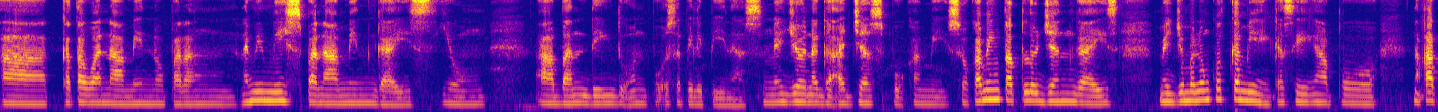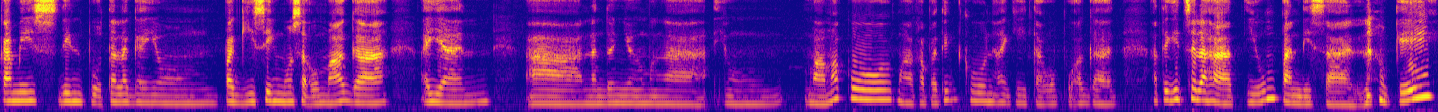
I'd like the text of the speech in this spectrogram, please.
ah, katawan namin no, parang nami-miss pa namin guys yung ah, banding doon po sa Pilipinas. Medyo nag adjust po kami. So, kaming tatlo dyan guys, medyo malungkot kami kasi nga po, nakakamiss din po talaga yung pagising mo sa umaga. Ayan, ah, nandun yung mga, yung mama ko, mga kapatid ko, nakikita ko po agad. At higit sa lahat, yung pandesal. Okay?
